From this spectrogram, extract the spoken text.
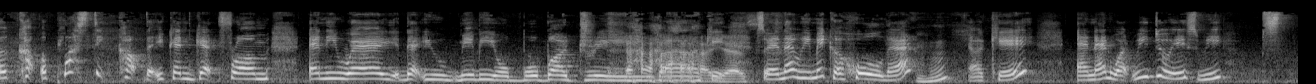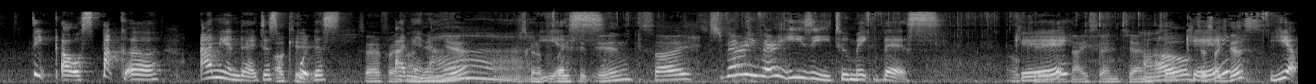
a cup, a plastic cup that you can get from anywhere that you maybe your boba drink. uh, okay, Yes. so and then we make a hole there. Okay, and then what we do is we stick or stuck a onion there. Just Okay. put this So I have an onion. onion, here. Ah, I'm just gonna place yes. it inside. It's very very easy to make this. Okay. Nice and gentle, Okay. just like this. Yep.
